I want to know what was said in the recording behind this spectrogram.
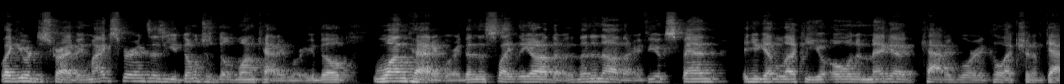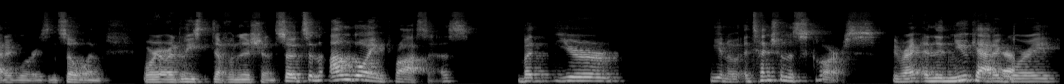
like you were describing, my experience is you don't just build one category. You build one category, then a slightly other, then another. If you expand and you get lucky, you own a mega category collection of categories and so on, or, or at least definitions. So it's an ongoing process, but you're you know attention is scarce right and the new category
